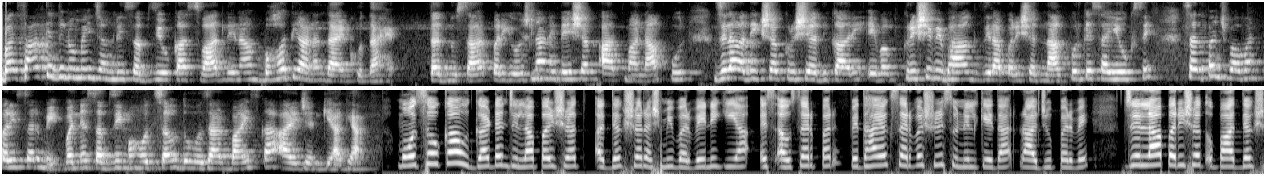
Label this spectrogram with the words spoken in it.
बरसात के दिनों में जंगली सब्जियों का स्वाद लेना बहुत ही आनंददायक होता है। तदनुसार परियोजना निदेशक आत्मा नागपुर, जिला अधीक्षक कृषि अधिकारी एवं कृषि विभाग, जिला परिषद नागपुर के सहयोग से सरपंच भवन परिसर में वन्य सब्ज़ी महोत्सव 2022 का आयोजन किया गया। महोत्सव का उद्घाटन जिला परिषद अध्यक्ष रश्मि बर्वे ने किया। इस अवसर पर विधायक सर्वश्री सुनील केदार, राजू परवे जिला परिषद उपाध्यक्ष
